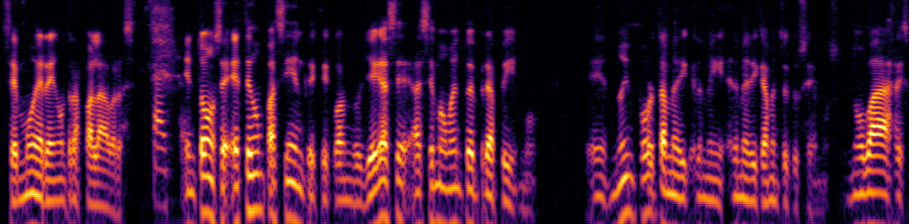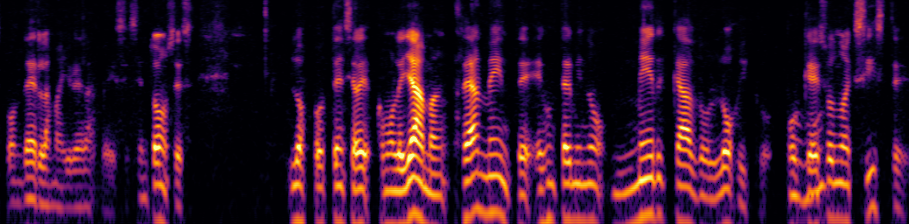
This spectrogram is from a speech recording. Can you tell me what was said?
se muere, en otras palabras. Entonces, este es un paciente que cuando llega a ese, momento de preapismo, eh, no importa el, medicamento que usemos, no va a responder la mayoría de las veces. Entonces, los potenciales, como le llaman, realmente es un término mercadológico, porque eso no existe,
